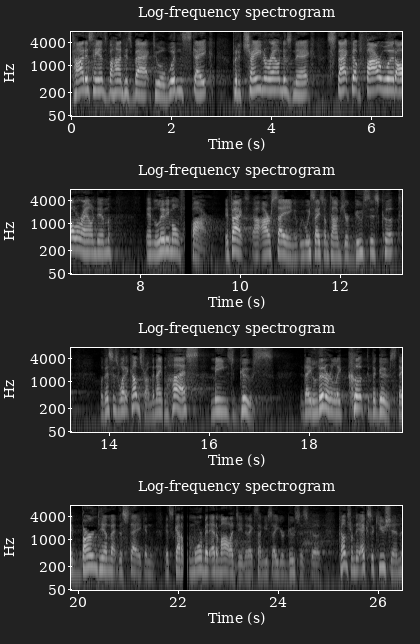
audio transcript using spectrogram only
tied his hands behind his back to a wooden stake, put a chain around his neck, stacked up firewood all around him, and lit him on fire. In fact, uh, our saying, we say sometimes your goose is cooked. Well, this is what it comes from. The name Huss means goose. They literally cooked the goose. They burned him at the stake, and it's got a morbid etymology the next time you say your goose is cooked. It comes from the execution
